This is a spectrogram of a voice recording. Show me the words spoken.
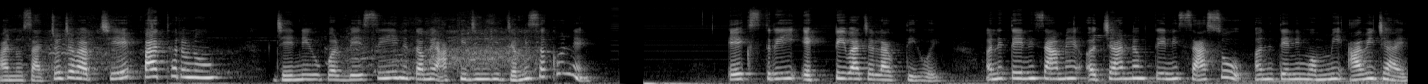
આનો સાચો જવાબ છે પાથરણું. જેની ઉપર બેસીને તમે આખી જિંદગી જમી શકો ને? એક સ્ત્રી એક્ટિવા ચલાવતી હોય અને તેની સામે અચાનક તેની સાસુ અને તેની મમ્મી આવી જાય,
